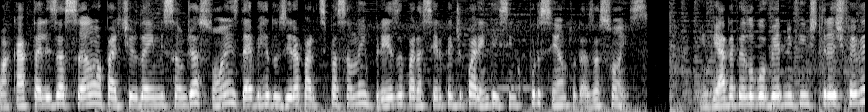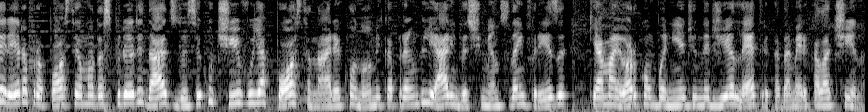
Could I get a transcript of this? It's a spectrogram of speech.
Com a capitalização a partir da emissão de ações, deve reduzir a participação da empresa para cerca de 45% das ações. Enviada pelo governo em 23 de fevereiro, a proposta é uma das prioridades do executivo e aposta na área econômica para ampliar investimentos da empresa, que é a maior companhia de energia elétrica da América Latina.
